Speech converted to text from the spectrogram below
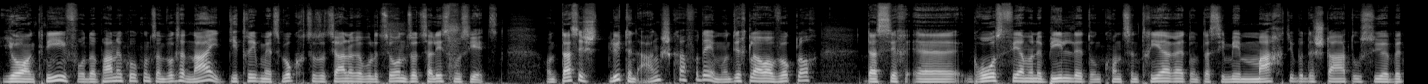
Johann Knief oder Pannekuchen, und so, haben gesagt, nein, die trieben jetzt wirklich zur sozialen Revolution, Sozialismus jetzt. Und das ist, die Leute haben Angst vor dem. Und ich glaube auch wirklich, dass sich äh, Großfirmen bildet und konzentrieren und dass sie mehr Macht über den Staat ausüben,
